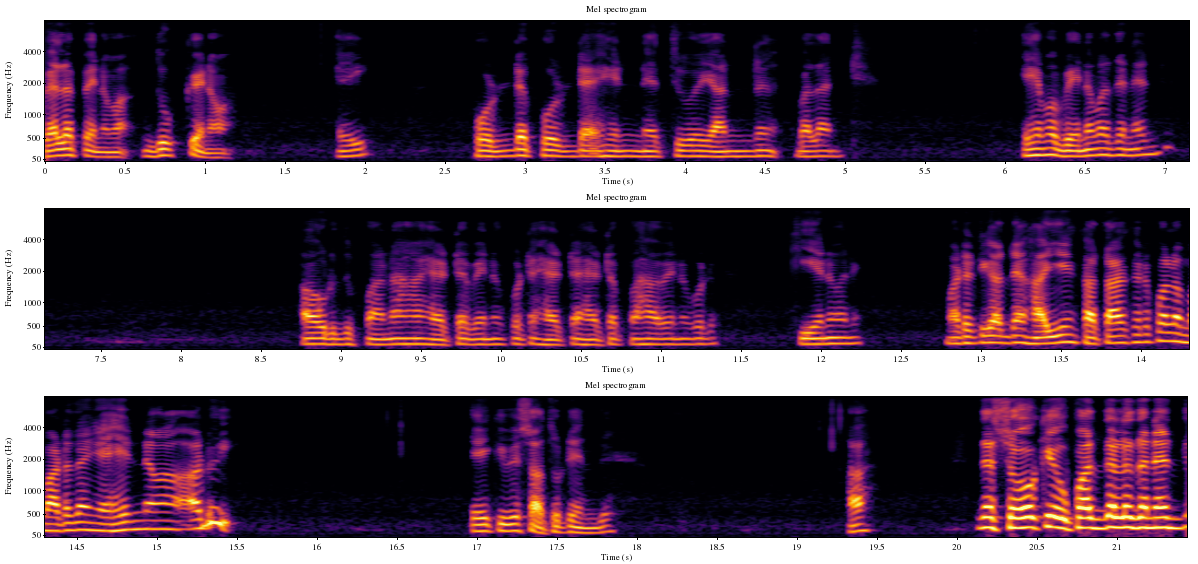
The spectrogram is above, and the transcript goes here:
වැළපෙනවා, දුක් වෙනවා. එයි පොඩ පොඩ ඇහෙන්නේ නැතුව යන්න බලන්න. එහෙම වෙනවද නැද්ද? අවුරුදු 50 60 වෙනකොට 60 65 වෙනකොට කියනවනේ මට ටිකක් දැන් හයියෙන් කතා කරපළ මට දැන් ඇහෙන්නවා අඩුයි. ඒ කිව්වේ සතුටෙන්ද? ආ දැන් ශෝකේ උපද්දලද නැද්ද?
